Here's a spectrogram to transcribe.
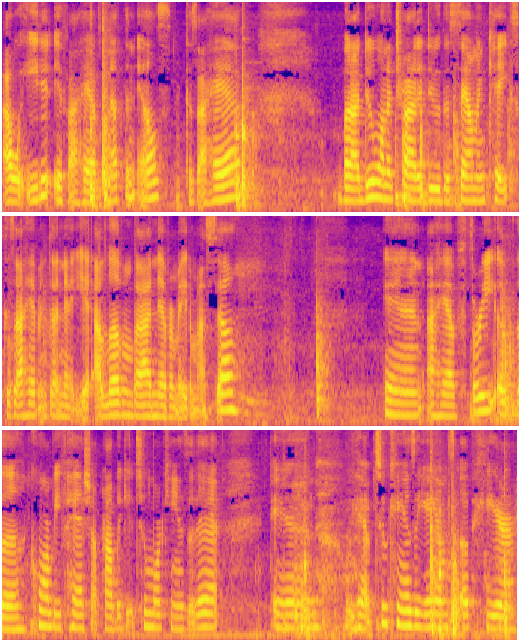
I will eat it if I have nothing else because I have. But I do want to try to do the salmon cakes because I haven't done that yet. I love them, but I never made them myself. And I have three of the corned beef hash. I'll probably get two more cans of that. And we have two cans of yams up here.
